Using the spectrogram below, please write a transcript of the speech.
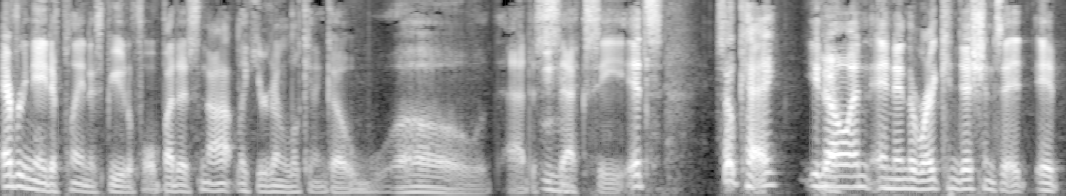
every native plant is beautiful, but it's not like you're going to look and go, "Whoa, that is mm-hmm. sexy." It's it's okay, you know, and, and in the right conditions, it it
